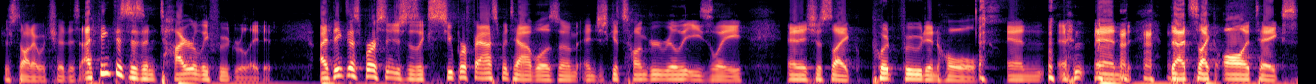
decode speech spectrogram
Just thought I would share this. I think this is entirely food related. I think this person just is like super fast metabolism and just gets hungry really easily, and it's just like put food in whole, and and and that's like all it takes.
